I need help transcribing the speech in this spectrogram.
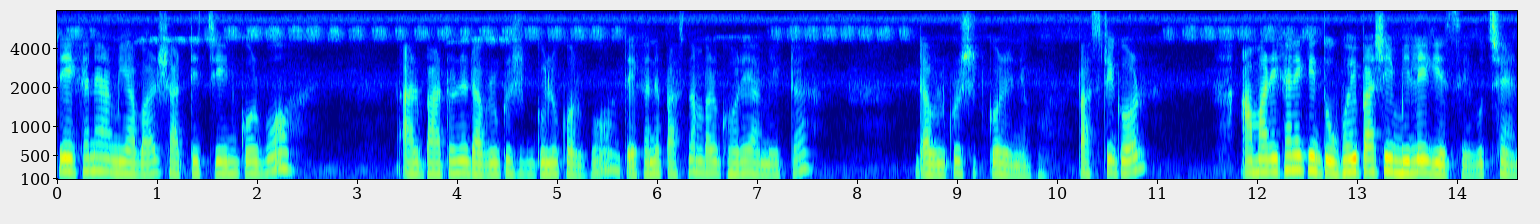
তো এখানে আমি আবার ষাটটি চেইন করব। আর বাটনে ডাবল ক্রোশেটগুলো করব। তো এখানে পাঁচ নাম্বার ঘরে আমি একটা ডাবল ক্রোশেট করে নেব। পাঁচটি ঘর। আমার এখানে কিন্তু উভয় পাশেই মিলে গেছে, বুঝছেন?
